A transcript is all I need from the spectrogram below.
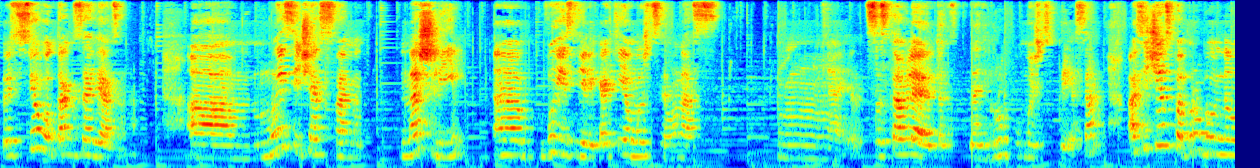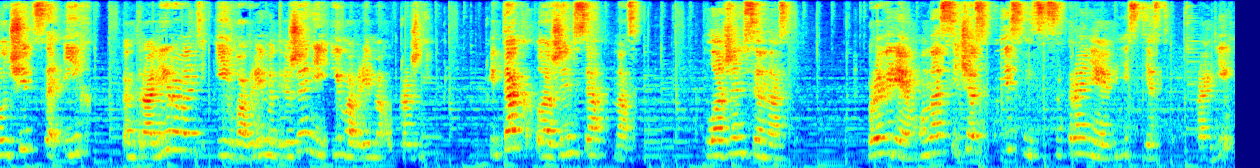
То есть все вот так завязано. А, мы сейчас с вами нашли, а, выяснили, какие мышцы у нас составляют, так сказать, группу мышц пресса. А сейчас попробуем научиться их контролировать и во время движений, и во время упражнений. Итак, ложимся на спину. Ложимся на спину. Проверяем. У нас сейчас поясница сохраняет естественный прогиб.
